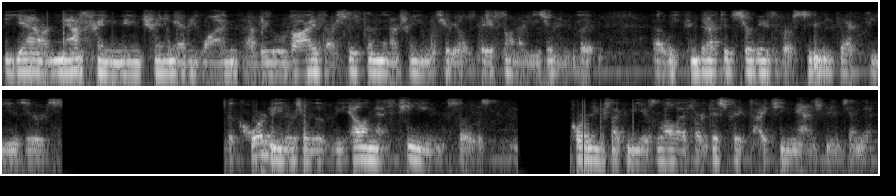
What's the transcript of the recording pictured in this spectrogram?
began our mass training, meaning training everyone. Uh, we revised our system and our training materials based on our user input. Uh, we conducted surveys of our student faculty users. The coordinators, or the, the LMS team, so it was coordinators like me as well as our district IT management and the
